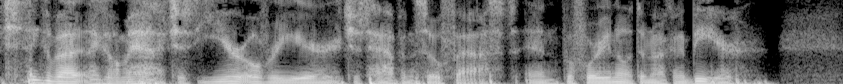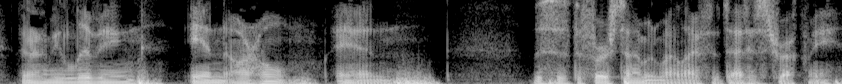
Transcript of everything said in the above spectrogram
I just think about it and I go, man, it's just year over year. It just happens so fast. And before you know it, they're not going to be here. They're not going to be living in our home. And this is the first time in my life that that has struck me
